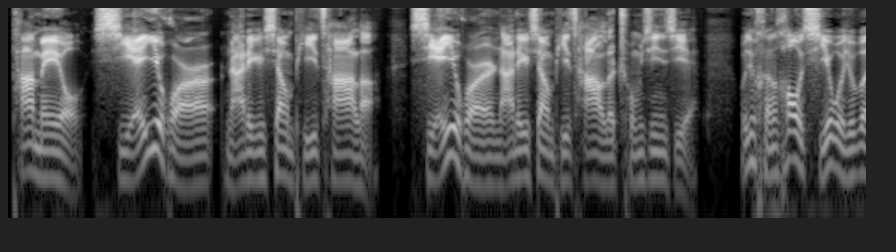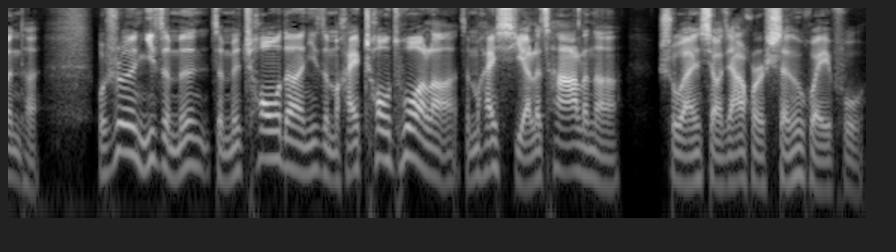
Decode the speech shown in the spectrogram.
他没有，写一会儿拿这个橡皮擦了，写一会儿拿这个橡皮擦了，重新写。我就很好奇，我就问他，我说你怎么怎么抄的？你怎么还抄错了？怎么还写了擦了呢？说完，小家伙神回复：“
